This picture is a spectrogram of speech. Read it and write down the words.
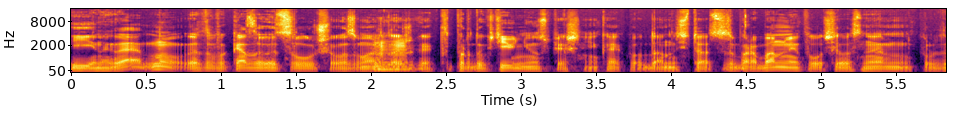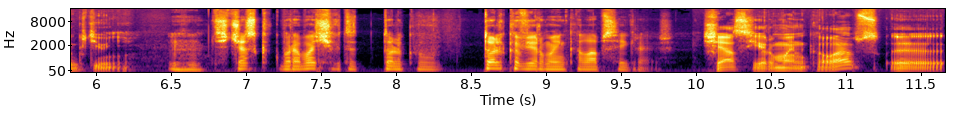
И иногда, ну, это показывается лучше, возможно, mm-hmm. даже как-то продуктивнее, успешнее, как вот в данной ситуации с барабанами получилось, наверное, продуктивнее. Mm-hmm. Сейчас как барабанщик ты только, только в Mind Collapse играешь? Сейчас Mind Collapse, э,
